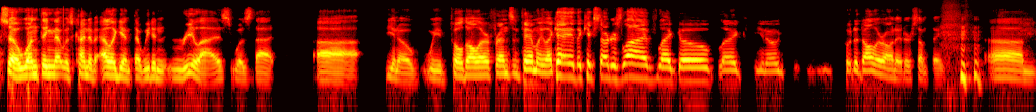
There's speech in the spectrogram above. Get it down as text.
so one thing that was kind of elegant that we didn't realize was that uh, you know, we told all our friends and family, like, hey, the Kickstarter's live, like, go, like, you know, put a dollar on it or something. um,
